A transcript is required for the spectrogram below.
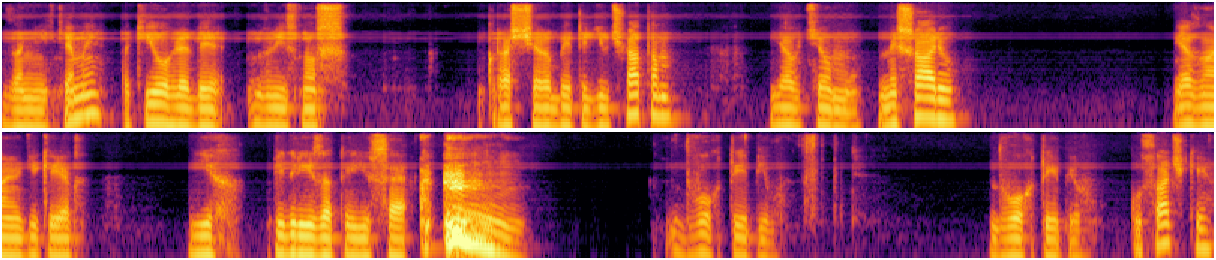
за нігтями. Такі огляди, звісно ж, краще робити дівчатам. Я в цьому не шарю. Я знаю тільки, як їх підрізати і все. Двох типів. Двох типів кусачки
